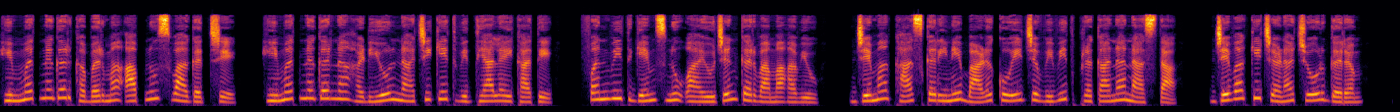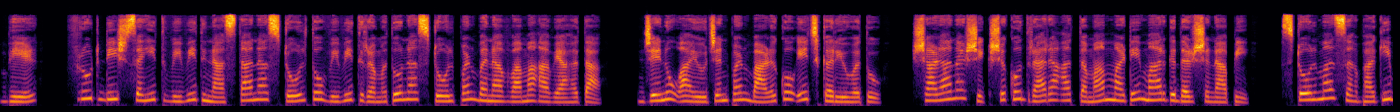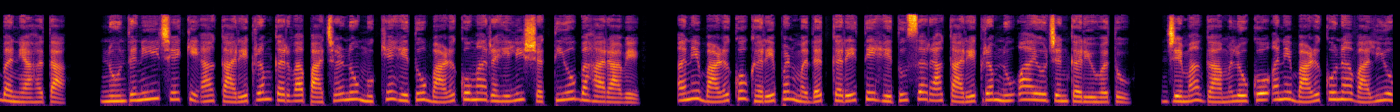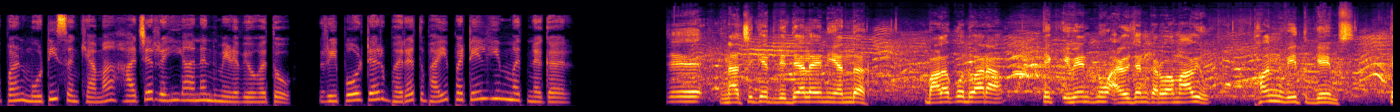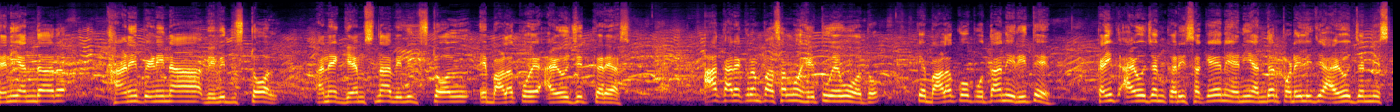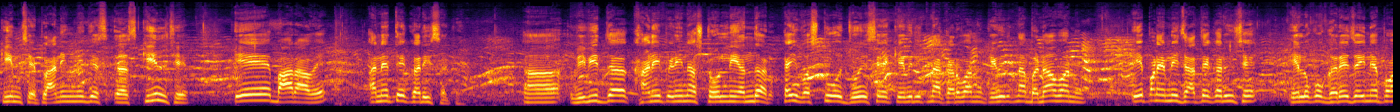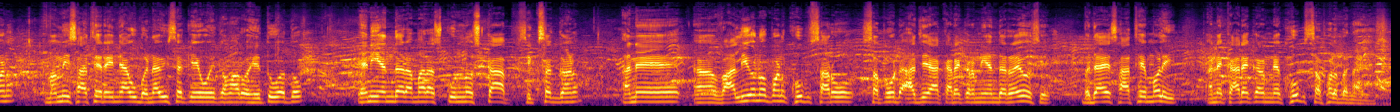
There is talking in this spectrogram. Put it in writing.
હિંમતનગર ખબરમાં આપનું સ્વાગત છે. હિંમતનગરના હડિયોલ નાચિકેત વિદ્યાલય ખાતે ફન વિથ ગેમ્સનું આયોજન કરવામાં આવ્યું, જેમાં ખાસ કરીને બાળકોએ જ વિવિધ પ્રકારના નાસ્તા, જેવા કે ચણાચોર ગરમ, ભેળ, ફ્રૂટ ડીશ સહિત વિવિધ નાસ્તાના સ્ટોલ તો વિવિધ રમતોના સ્ટોલ પણ બનાવવામાં આવ્યા હતા, જેનું આયોજન પણ બાળકોએ જ કર્યું હતું. શાળાના શિક્ષકો દ્વારા આ તમામ માટે માર્ગદર્શન આપી સ્ટોલમાં સહભાગી બન્યા હતા. નોંધનીય છે કે આ કાર્યક્રમ કરવા પાછળનો મુખ્ય હેતુ બાળકોમાં રહેલી શક્તિઓ બહાર આવે અને બાળકો ઘરે પણ મદદ કરે તે હેતુસર આ કાર્યક્રમનું આયોજન કર્યું હતું, જેમાં ગામલોકો અને બાળકોના વાલીઓ પણ મોટી સંખ્યામાં હાજર રહી આનંદ મેળવ્યો હતો. રિપોર્ટર ભરતભાઈ પટેલ, હિંમતનગર. જે નાચિકેત વિદ્યાલયની અંદર બાળકો દ્વારા એક ઇવેન્ટનું આયોજન કરવામાં આવ્યું, ફન વિથ ગેમ્સ. તેની અંદર ખાણીપીણીના વિવિધ સ્ટોલ અને ગેમ્સના વિવિધ સ્ટોલ એ બાળકોએ આયોજિત કર્યા છે. આ કાર્યક્રમ પાછળનો હેતુ એવો હતો કે બાળકો પોતાની રીતે કંઈક આયોજન કરી શકે અને એની અંદર પડેલી જે આયોજનની સ્કીમ છે, પ્લાનિંગની જે સ્કિલ છે, એ બહાર આવે અને તે કરી શકે. વિવિધ ખાણીપીણીના સ્ટોલની અંદર કઈ વસ્તુઓ જોઈશે કેવી રીતના કરવાનું, કેવી રીતના બનાવવાનું, એ પણ એમની જાતે કર્યું છે. એ લોકો ઘરે જઈને પણ મમ્મી સાથે રહીને આવું બનાવી શકે એવો એક અમારો હેતુ હતો. એની અંદર અમારા સ્કૂલનો સ્ટાફ, શિક્ષકગણ અને વાલીઓનો પણ ખૂબ સારો સપોર્ટ આજે આ કાર્યક્રમની અંદર રહ્યો છે. બધાએ સાથે મળી અને કાર્યક્રમને ખૂબ સફળ બનાવ્યો છે.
